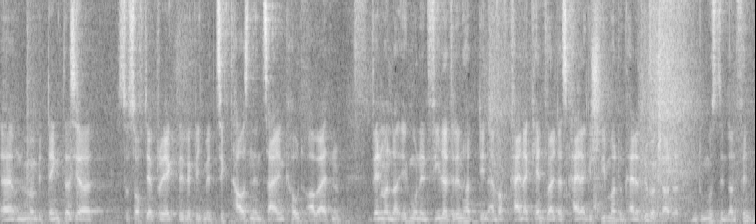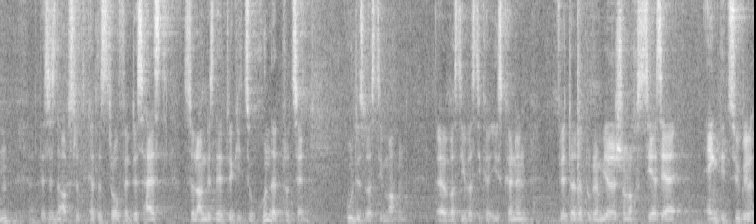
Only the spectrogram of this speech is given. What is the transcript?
Äh, Und wenn man bedenkt, dass ja so Softwareprojekte wirklich mit zigtausenden Zeilen Code arbeiten, wenn man da irgendwo einen Fehler drin hat, den einfach keiner kennt, weil das keiner geschrieben hat und keiner drüber geschaut hat und du musst den dann finden, das ist eine absolute Katastrophe. Das heißt, solange das nicht wirklich zu 100 Prozent gut ist, was die machen, äh, was, die, was die KIs können, wird da der Programmierer schon noch sehr, sehr eng die Zügel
